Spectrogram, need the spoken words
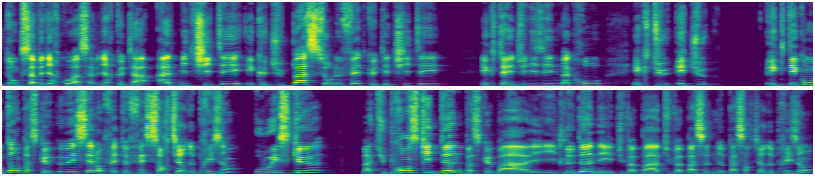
donc ça veut dire quoi? Ça veut dire que tu as admis de cheater et que tu passes sur le fait que tu es cheaté et que tu as utilisé une macro et que tu et tu que es content parce que ESL en fait te fait sortir de prison? Ou est-ce que bah tu prends ce qu'il te donne parce que bah il te le donne et tu vas pas tu vas pas ne pas sortir de prison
